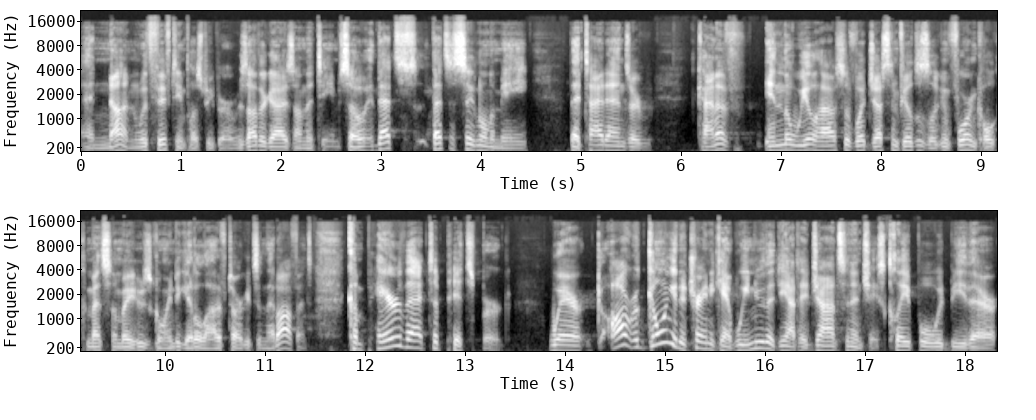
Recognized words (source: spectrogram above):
and none with 15 plus PPR. It was other guys on the team. So that's that's a signal to me that tight ends are kind of in the wheelhouse of what Justin Fields is looking for, and Cole Kmet's somebody who's going to get a lot of targets in that offense. Compare that to Pittsburgh where going into training camp, we knew that Diontae Johnson and Chase Claypool would be there.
